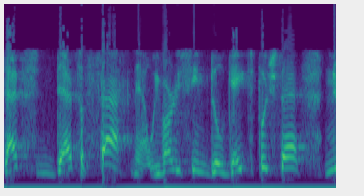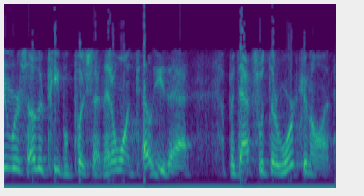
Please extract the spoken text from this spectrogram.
That's that's a fact now. We've already seen Bill Gates push that, numerous other people push that. They don't want to tell you that, but that's what they're working on.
